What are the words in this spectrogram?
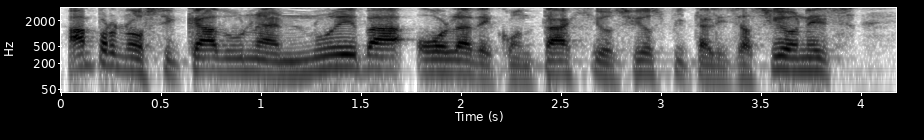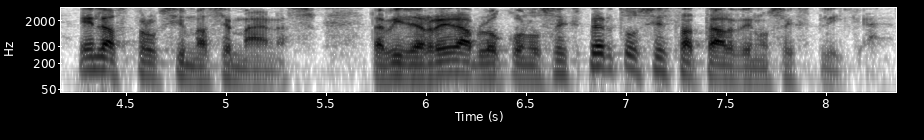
han pronosticado una nueva ola de contagios y hospitalizaciones en las próximas semanas. David Herrera habló con los expertos y esta tarde nos explica.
